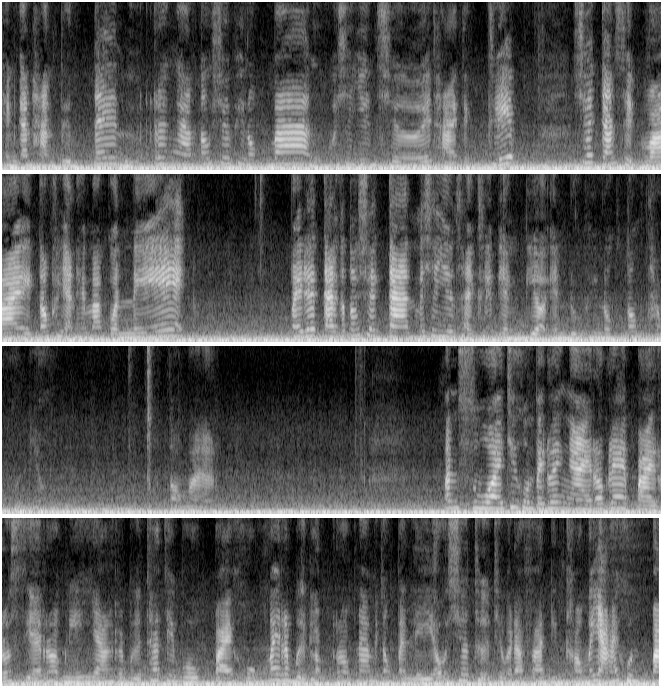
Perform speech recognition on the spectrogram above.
เห็นการหันตื่นเต้น เรื่องงานต้องช่วยพี่นกบ้าง ไม่ใช่ยืนเฉย ถ่ายแต่คลิป ช่วยกันเสร็จไวต้องขยันให้มากกว่านี้ ไปด้วยกันก็ต้องช่วยกันไม่ใช่ยืนถ่ายคลิปอย่างเดียวเอ็นดูพี่นกต้องทำคนเดียว ต่อมา มันซวยที่คุณไปด้วยไงรอบแรกไปรถเสียรอบนี้ยางระเบิดถ้าเจโบไปคงไม่ระเบิดหรอกรอบหน้าไม่ต้องไปแล้ว เชื่อเถิดเทวดาฟ้าดินเขาไม่อยากให้คุณไป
